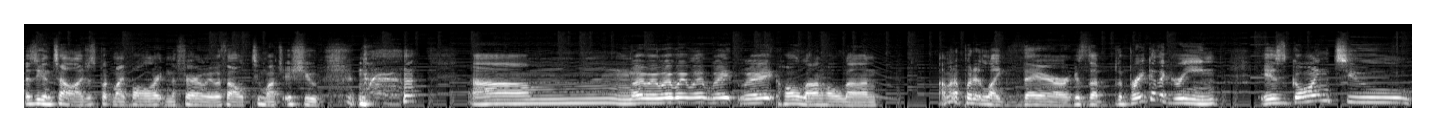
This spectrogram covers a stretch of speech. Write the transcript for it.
As you can tell, I just put my ball right in the fairway without too much issue. um, wait, wait, wait, wait, wait, wait, wait, hold on, hold on. I'm gonna put it like there, because the, the break of the green is going to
